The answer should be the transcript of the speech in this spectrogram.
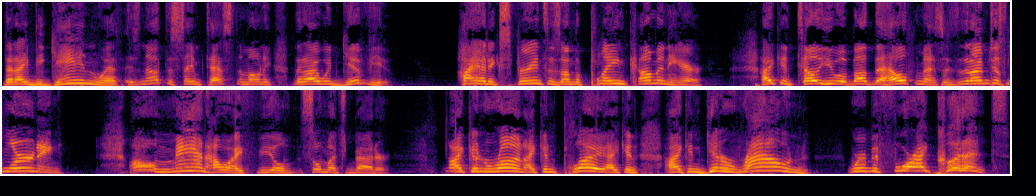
that I began with, is not the same testimony that I would give you. I had experiences on the plane coming here. I can tell you about the health message that I'm just learning. Oh man, how I feel so much better. I can run, I can play, I can, I can get around where before I couldn't.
